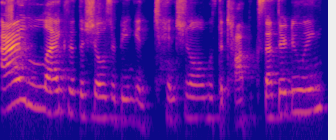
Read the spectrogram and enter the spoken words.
I like that the shows are being intentional with the topics that they're doing.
